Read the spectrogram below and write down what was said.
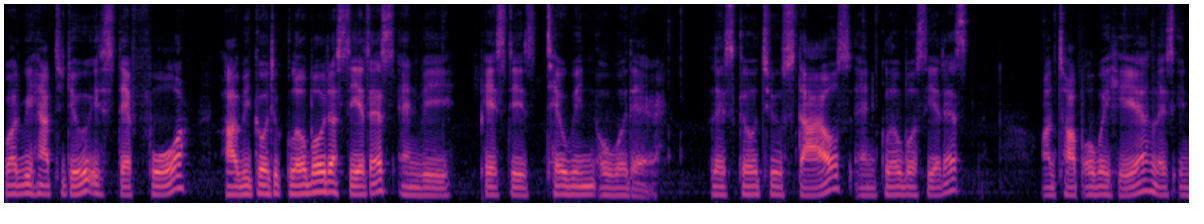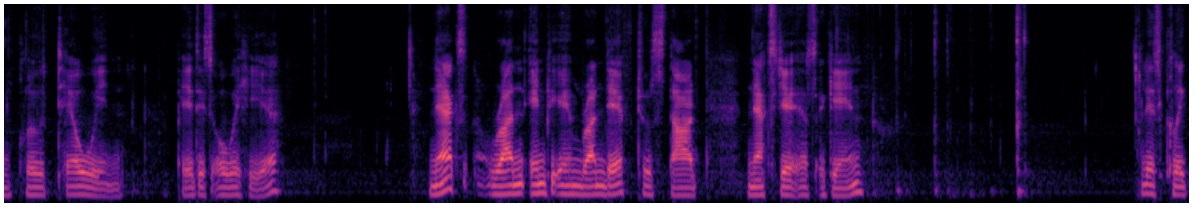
what we have to do is step 4 uh, we go to global.css and we paste this tailwind over there. Let's go to styles and global css on top over here let's include tailwind. Paste this over here. Next run npm run dev to start next.js again let's click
